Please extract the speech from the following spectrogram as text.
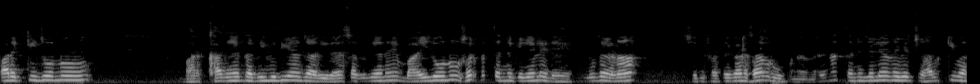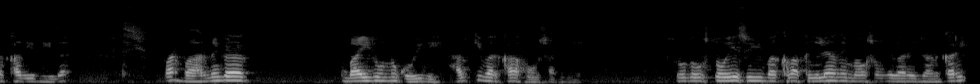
ਪਰ 21 ਜੂਨ ਨੂੰ ਵਰਖਾ ਦੀਆਂ ਗਤੀਵਿਧੀਆਂ ਜਾਰੀ ਰਹਿ ਸਕਦੀਆਂ ਨੇ। 22 ਜੂਨ ਨੂੰ ਸਿਰਫ ਤਿੰਨ ਕੁ ਜ਼ਿਲ੍ਹੇ ਨੇ, ਲੁਧਿਆਣਾ, ਸ਼੍ਰੀ ਫਤਿਹਗੜ੍ਹ ਸਾਹਿਬ, ਰੂਪਨਗਰ। ਇਹਨਾਂ ਤਿੰਨ ਜ਼ਿਲ੍ਹਿਆਂ ਦੇ ਵਿੱਚ ਹਲਕੀ ਵਰਖਾ ਦੀ ਉਮੀਦ ਹੈ। ਪਰ ਵਾਰਨਿੰਗ 22 ਜੂਨ ਨੂੰ ਕੋਈ ਨਹੀਂ, ਹਲਕੀ ਵਰਖਾ ਹੋ ਸਕਦੀ ਹੈ। ਸੋ ਦੋਸਤੋ, ਇਹ ਸੀ ਵੱਖ-ਵੱਖ ਜ਼ਿਲ੍ਹਿਆਂ ਦੇ ਮੌਸਮ ਦੇ ਬਾਰੇ ਜਾਣਕਾਰੀ।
